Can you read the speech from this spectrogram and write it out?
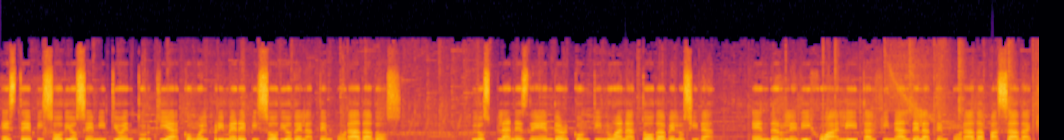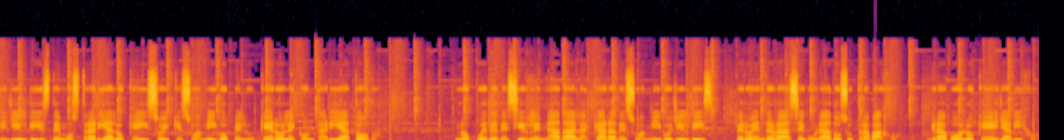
Este episodio se emitió en Turquía como el primer episodio de la temporada 2. Los planes de Ender continúan a toda velocidad. Ender le dijo a Alit al final de la temporada pasada que Yildiz demostraría lo que hizo y que su amigo peluquero le contaría todo. No puede decirle nada a la cara de su amigo Yildiz, pero Ender ha asegurado su trabajo. Grabó lo que ella dijo.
